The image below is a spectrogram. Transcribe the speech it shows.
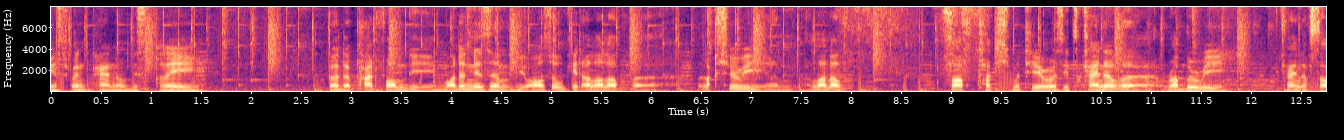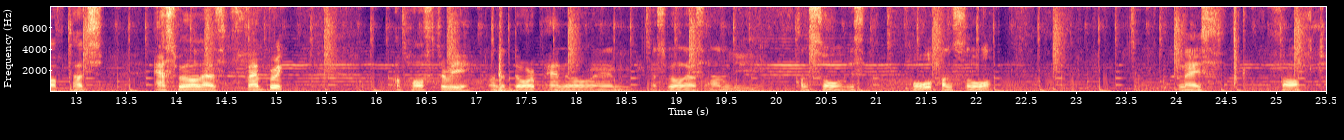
instrument panel display. But apart from the modernism, you also get a lot of uh, luxury, and a lot of soft touch materials. It's kind of a rubbery kind of soft touch, as well as fabric upholstery on the door panel and as well as on the console. This whole console, nice, soft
